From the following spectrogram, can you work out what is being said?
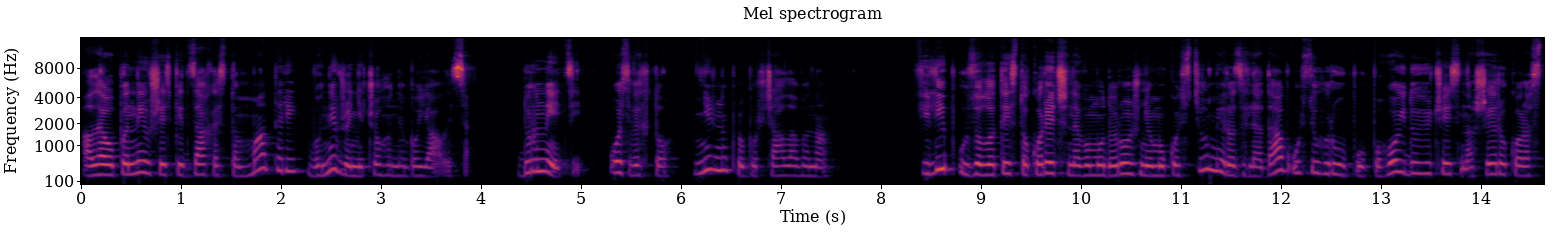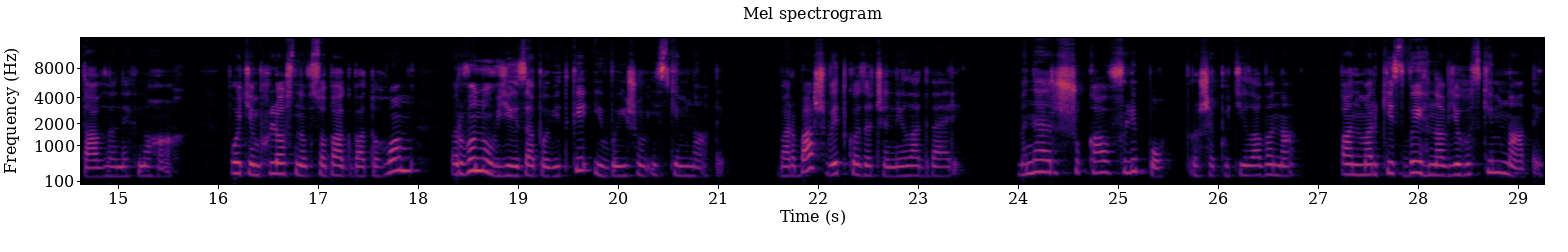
але, опинившись під захистом матері, вони вже нічого не боялися. Дурниці, ось ви хто, ніжно пробурчала вона. Філіп у золотисто-коричневому дорожньому костюмі розглядав усю групу, погойдуючись на широко розставлених ногах. Потім хльоснув собак батогом, рвонув їх за повідки і вийшов із кімнати. Барба швидко зачинила двері. Мене розшукав фліпо, прошепотіла вона. Пан Маркіс вигнав його з кімнати,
